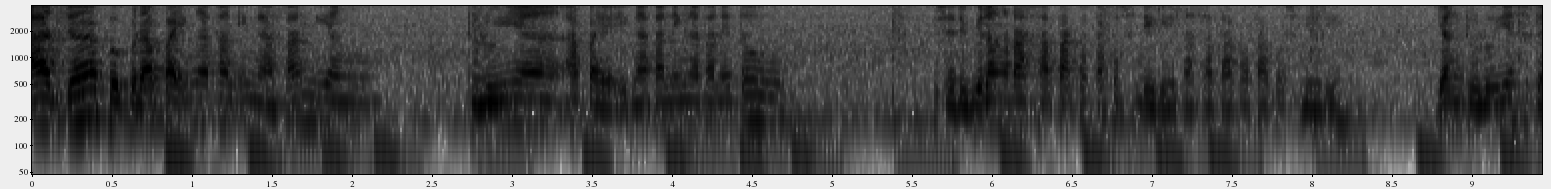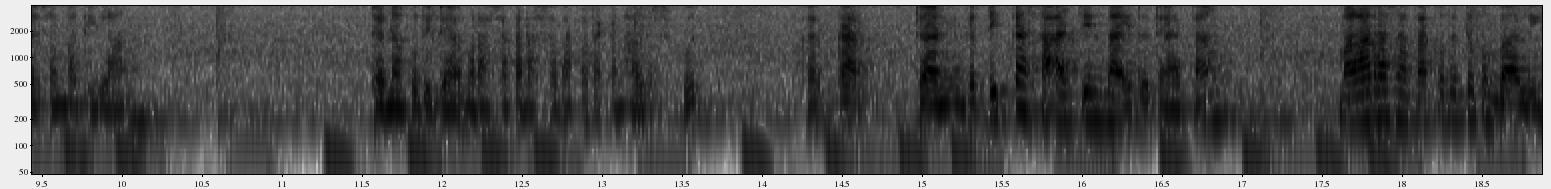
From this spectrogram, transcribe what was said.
ada beberapa ingatan-ingatan yang dulunya apa ya ingatan-ingatan itu bisa dibilang rasa takut aku sendiri rasa takut aku sendiri yang dulunya sudah sempat hilang. Dan aku tidak merasakan rasa takut akan hal tersebut. Dan ketika saat cinta itu datang malah rasa takut itu kembali.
